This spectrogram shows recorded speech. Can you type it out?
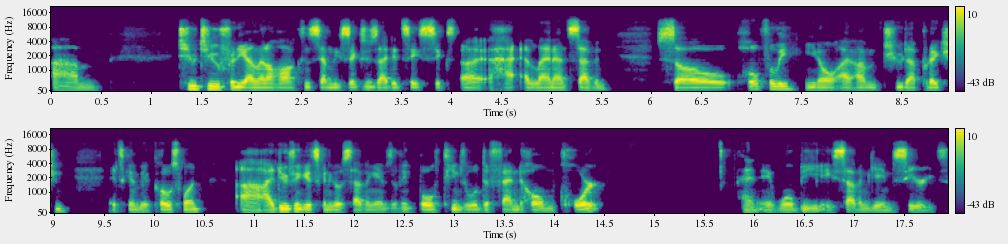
Um, 2 2 for the Atlanta Hawks and 76ers. I did say six, uh, Atlanta and seven. So hopefully, you know, I, am true to that prediction. It's going to be a close one. Uh, I do think it's going to go seven games. I think both teams will defend home court, and it will be a seven game series.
